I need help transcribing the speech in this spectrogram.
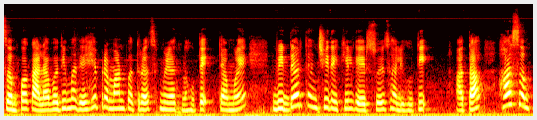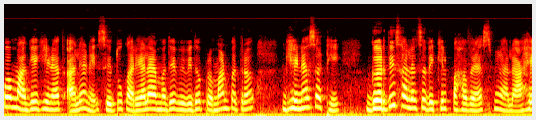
संप कालावधीमध्ये हे प्रमाणपत्रच मिळत नव्हते. त्यामुळे विद्यार्थ्यांची देखील गैरसोय झाली होती. आता हा संप मागे घेण्यात आल्याने सेतू कार्यालयामध्ये विविध प्रमाणपत्र घेण्यासाठी गर्दी झाल्याचं देखील पाहावयास मिळालं आहे.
